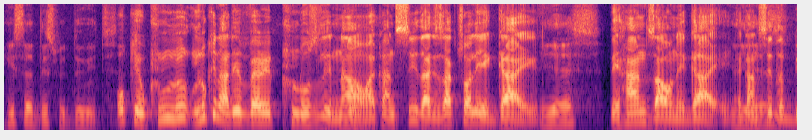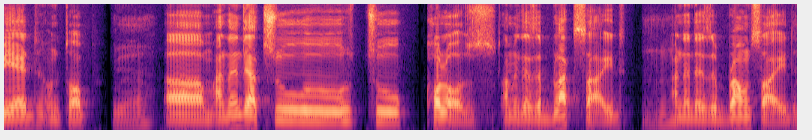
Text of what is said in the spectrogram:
he said this would do it. Okay, looking at it very closely now, I can see that it's actually a guy. Yes. The hands are on a guy. I can see the beard on top. Yeah. Um, and then there are two two colors. I mean, there's a black side, and then there's a brown side,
